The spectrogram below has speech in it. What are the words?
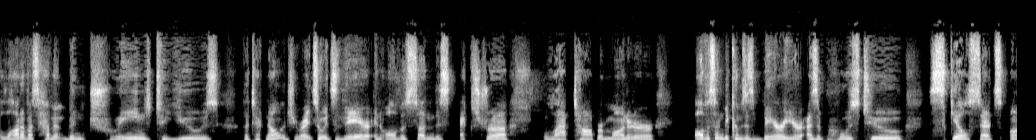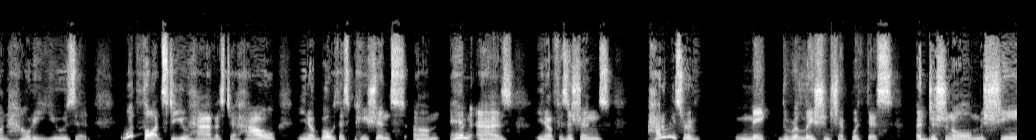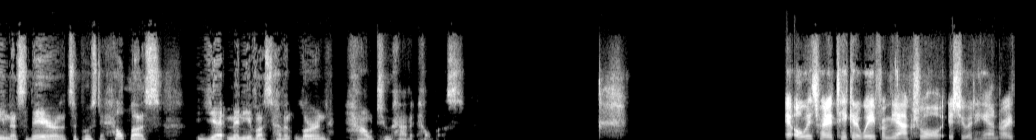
a lot of us haven't been trained to use the technology, right? So it's there, and all of a sudden, this extra laptop or monitor all of a sudden becomes this barrier as opposed to skill sets on how to use it. What thoughts do you have as to how, you know, both as patients um, and as, you know, physicians, how do we sort of make the relationship with this additional machine that's there that's supposed to help us, yet many of us haven't learned how to have it help us? I always try to take it away from the actual issue at hand, right?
